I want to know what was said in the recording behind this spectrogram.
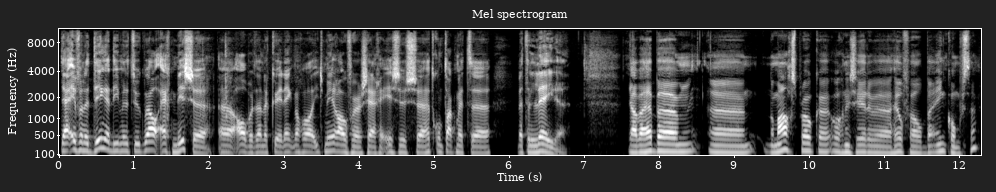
Ja, een van de dingen die we natuurlijk wel echt missen, Albert, en daar kun je denk ik nog wel iets meer over zeggen, is dus het contact met, met de leden. Ja, we hebben normaal gesproken organiseren we heel veel bijeenkomsten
